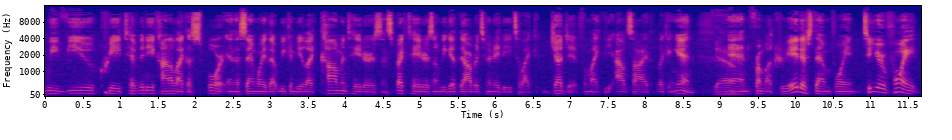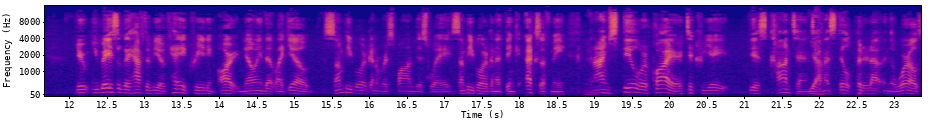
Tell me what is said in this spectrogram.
we view creativity kind of like a sport in the same way that we can be like commentators and spectators and we get the opportunity to like judge it from like the outside looking in Yeah. and from a creative standpoint, to your point, you you basically have to be okay creating art, knowing that like, yo, some people are gonna respond this way, some people are gonna think X of me, and I'm still required to create this content Yeah. and I still put it out in the world.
